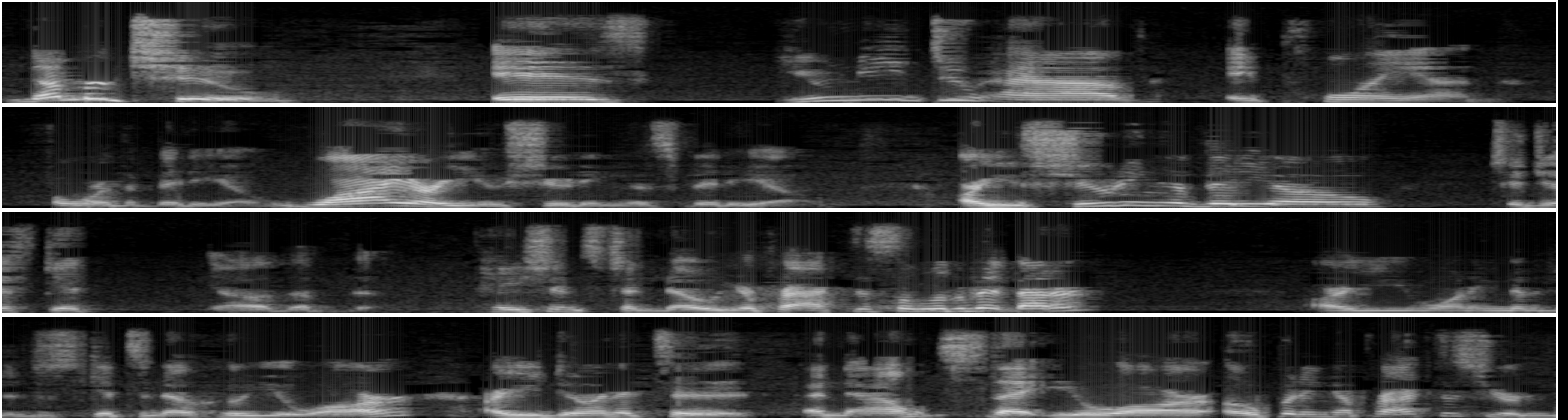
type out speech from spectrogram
Number two is you need to have a plan for the video. Why are you shooting this video? Are you shooting the video to just get the, the patients to know your practice a little bit better? Are you wanting them to just get to know who you are? Are you doing it to announce that you are opening a practice? You're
